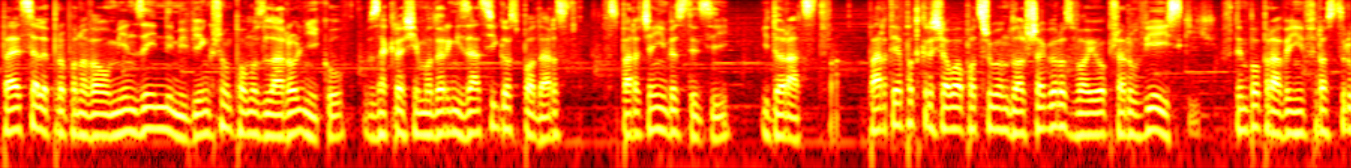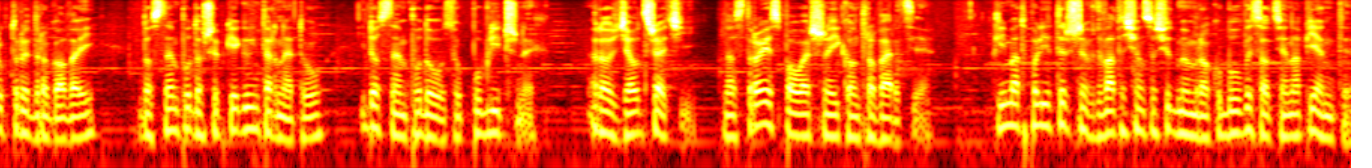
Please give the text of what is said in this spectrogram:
PSL proponowało m.in. większą pomoc dla rolników w zakresie modernizacji gospodarstw, wsparcia inwestycji i doradztwa. Partia podkreślała potrzebę dalszego rozwoju obszarów wiejskich, w tym poprawy infrastruktury drogowej, dostępu do szybkiego internetu i dostępu do usług publicznych. Rozdział trzeci. Nastroje społeczne i kontrowersje. Klimat polityczny w 2007 roku był wysoce napięty.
